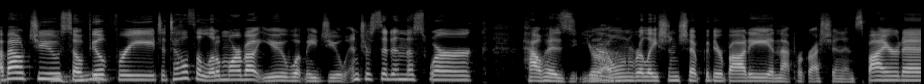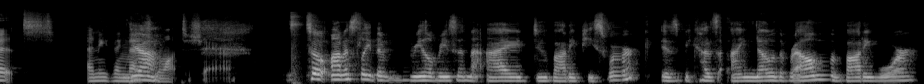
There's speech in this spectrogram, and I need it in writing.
about you. Mm-hmm. So feel free to tell us a little more about you, what made you interested in this work, how has your yeah. own relationship with your body and that progression inspired it? Anything that yeah. you want to share. So honestly the real reason that i do body peace work is because i know the realm of body war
